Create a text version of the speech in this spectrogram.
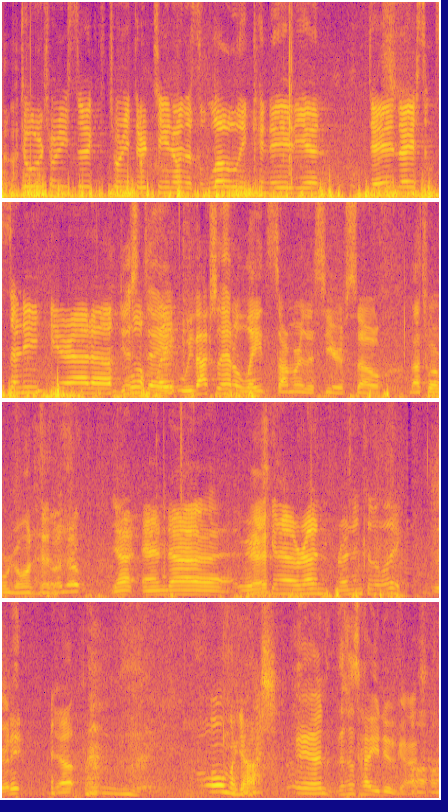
October 26th, 2013, on this lovely Canadian day, nice and sunny here at uh, Just Wolf a, Lake. we've actually had a late summer this year, so that's where we're going in. Yeah, and uh, we're just gonna run, run into the lake. Ready? Yep. Oh my gosh. And this is how you do, guys. Uh-huh.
